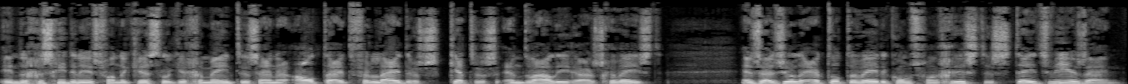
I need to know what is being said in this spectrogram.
In de geschiedenis van de christelijke gemeente zijn er altijd verleiders, ketters en dwaalleraars geweest. En zij zullen er tot de wederkomst van Christus steeds weer zijn.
